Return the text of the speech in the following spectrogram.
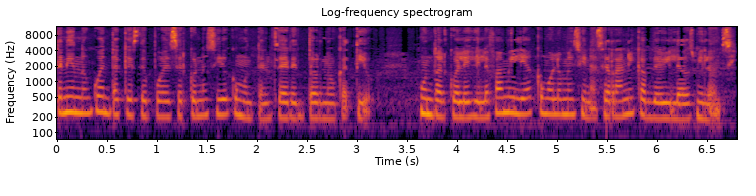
teniendo en cuenta que este puede ser conocido como un tercer entorno educativo, junto al colegio y la familia, como lo menciona Serrano y Capdevila 2011.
